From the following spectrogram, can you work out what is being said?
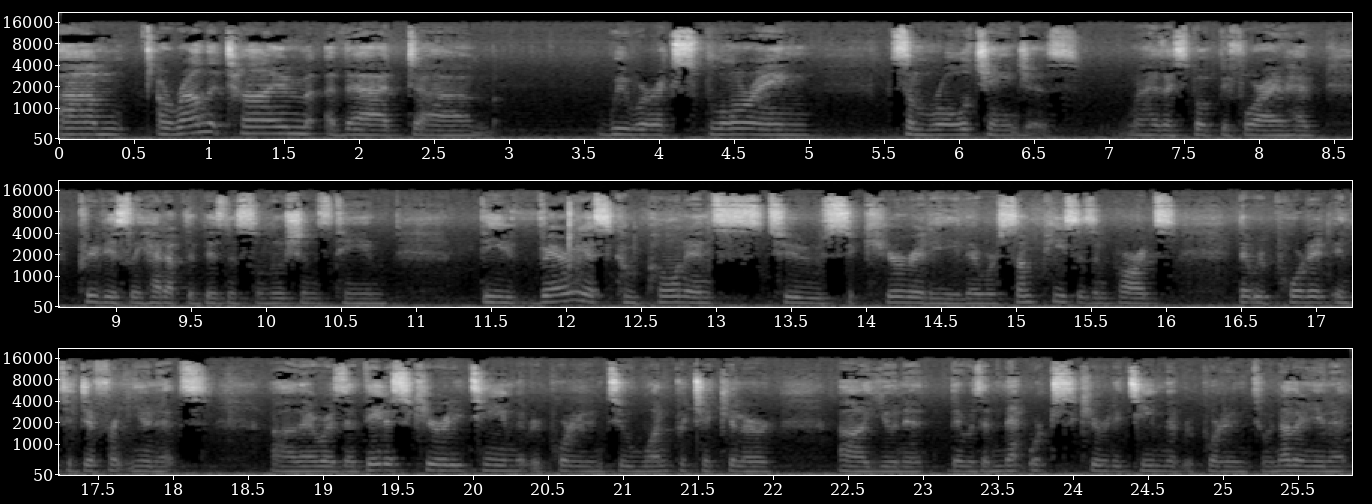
Um, around the time that um, we were exploring some role changes, as I spoke before, I had previously head up the business solutions team the various components to security, there were some pieces and parts that reported into different units. Uh, there was a data security team that reported into one particular uh, unit. There was a network security team that reported into another unit.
